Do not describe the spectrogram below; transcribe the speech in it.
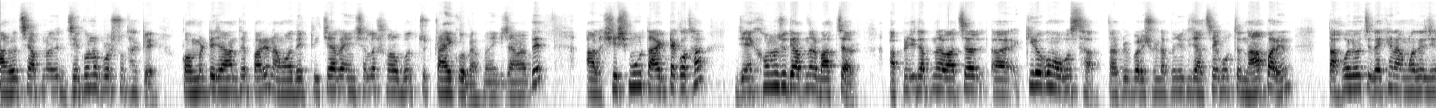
আর হচ্ছে আপনাদের যে কোনো প্রশ্ন থাকলে কমেন্টে জানাতে পারেন। আমাদের টিচাররা ইনশাল্লাহ সর্বোচ্চ ট্রাই করবে আপনাদেরকে জানাতে। আর শেষ মুহূর্তে আরেকটা কথা, যে এখনও যদি আপনার বাচ্চার, আপনি যদি আপনার বাচ্চার কীরকম অবস্থা, তার প্রিপারেশনটা আপনি যদি যাচাই করতে না পারেন, তাহলে হচ্ছে দেখেন আমাদের যে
